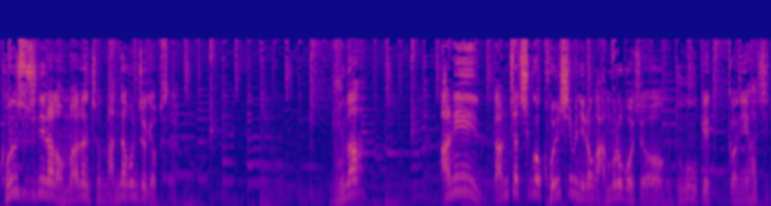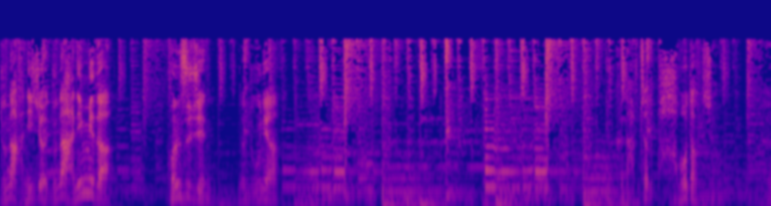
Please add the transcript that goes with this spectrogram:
권수진이란 엄마는 전 만나본 적이 없어요. 누나? 아니 남자친구가 권 씨면 이런 거 안 물어보죠. 누구겠거니 하지. 누나 아니죠. 누나 아닙니다. 권수진. 너 누구냐? 남자도 바보다 그죠? 아유.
